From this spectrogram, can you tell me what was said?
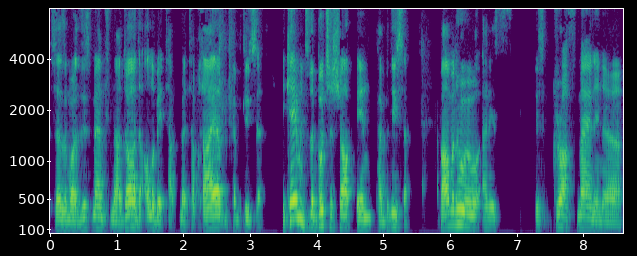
says the this man from Adoy, the Olabe. He came into the butcher shop in Pempedusa. and his gruff man in a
